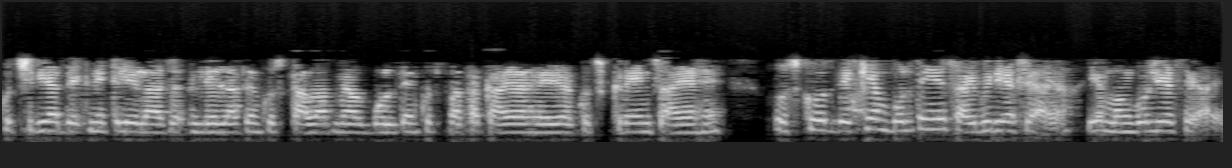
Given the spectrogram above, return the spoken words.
कुछ चिड़िया देखने के लिए जा, ले जाते हैं कुछ तालाब में और बोलते हैं कुछ बतख आया है या कुछ क्रेन्स आए हैं उसको देख के हम बोलते हैं ये साइबेरिया से आया ये मंगोलिया से आया।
